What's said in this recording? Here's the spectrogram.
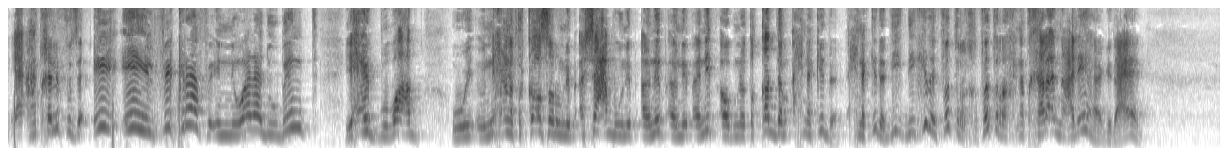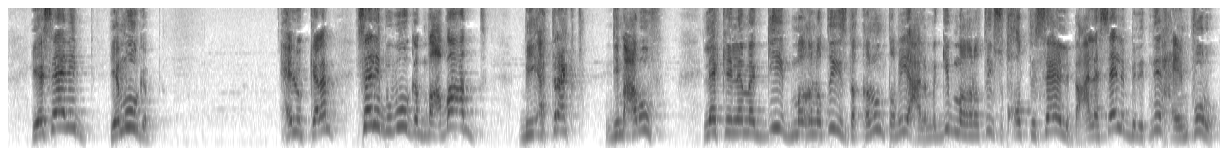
يعني هتخلفوا إزاي؟ إيه إيه الفكرة في إن ولد وبنت يحبوا بعض وإن إحنا نتكاثر ونبقى شعب ونبقى نبقى نبقى نبقى وبنتقدم؟ إحنا كده إحنا كده. دي دي كده فطره فطرة إحنا اتخلقنا عليها يا جدعان. يا سالب يا موجب. حلو الكلام. سالب وموجب مع بعض بيأتراكتوا. دي معروفة. لكن لما تجيب مغناطيس ده قانون طبيعي. لما تجيب مغناطيس وتحط سالب على سالب الاثنين هينفروا.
